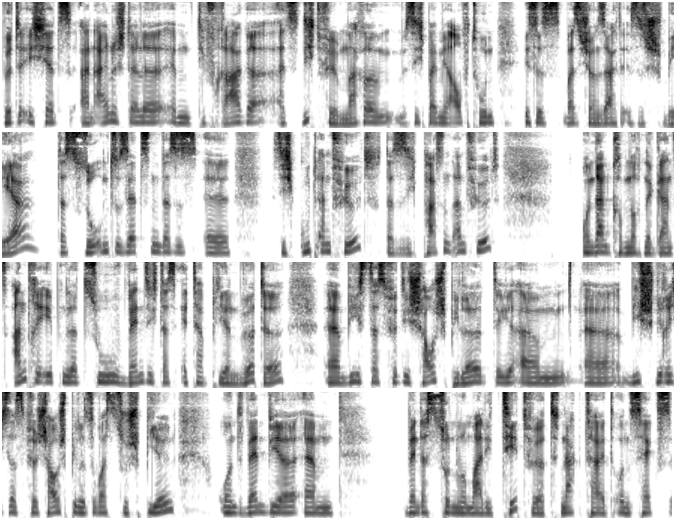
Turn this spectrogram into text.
würde ich jetzt an einer Stelle ähm, die Frage als Lichtfilmmacher sich bei mir auftun, ist es, was ich schon sagte, ist es schwer, das so umzusetzen, dass es äh, sich gut anfühlt, dass es sich passend anfühlt? Und dann kommt noch eine ganz andere Ebene dazu, wenn sich das etablieren würde. Äh, wie ist das für die Schauspieler? Die, ähm, äh, wie schwierig ist das für Schauspieler, sowas zu spielen? Und wenn wir, ähm, wenn das zur Normalität wird, Nacktheit und Sex,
